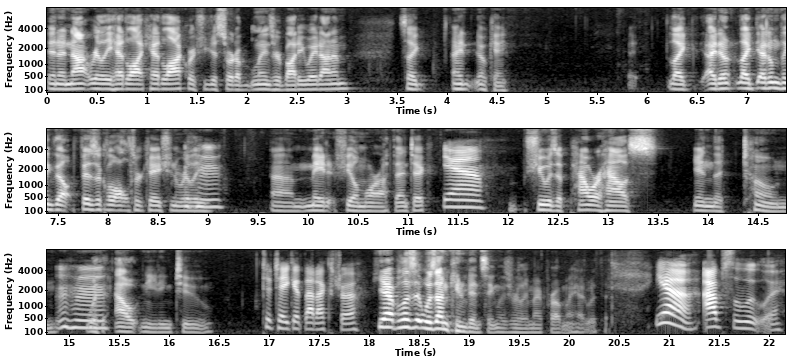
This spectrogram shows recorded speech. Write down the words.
in a not really headlock headlock where she just sort of leans her body weight on him. It's like I okay. Like I don't like I don't think the physical altercation really Mm-hmm. um, made it feel more authentic. Yeah. She was a powerhouse in the tone Mm-hmm. without needing to. To take it that extra. Yeah, plus it was unconvincing. Was really my problem I had with it. Yeah, absolutely.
